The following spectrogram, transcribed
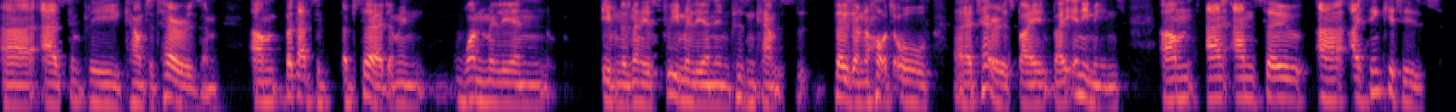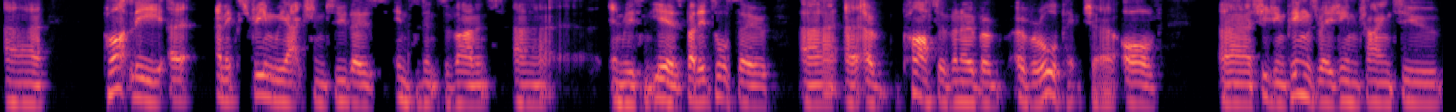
uh, as simply counterterrorism. Um, but that's absurd. I mean, one million, even as many as three million in prison camps. Those are not all uh, terrorists by by any means. Um, and and so uh, I think it is uh, partly a, uh, an extreme reaction to those incidents of violence uh, in recent years, but it's also a, a, part of an over, overall picture of uh, Xi Jinping's regime trying to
